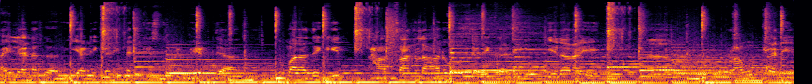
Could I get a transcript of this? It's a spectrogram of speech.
अहिल्यानगर. या ठिकाणी नक्कीच तुम्ही भेट द्या. तुम्हाला देखील हा चांगला अनुभव त्या ठिकाणी येणार आहे. प्रामुख्याने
